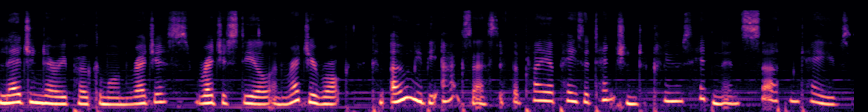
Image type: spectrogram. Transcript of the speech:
Legendary Pokemon Regice, Registeel and Regirock can only be accessed if the player pays attention to clues hidden in certain caves,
